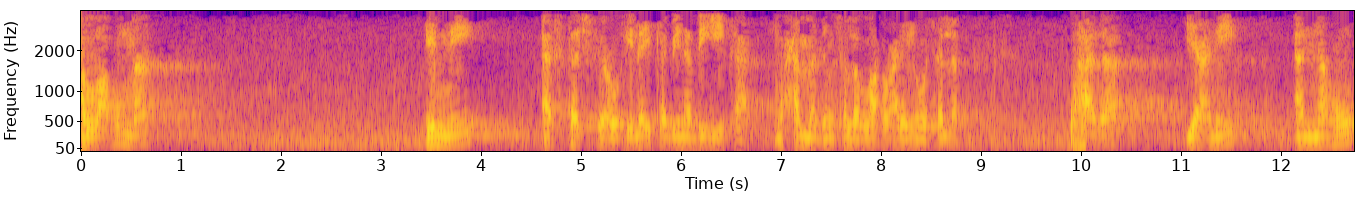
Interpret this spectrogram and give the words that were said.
اللهم إني أستشفع إليك بنبيك محمد صلى الله عليه وسلم. وهذا يعني أنه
